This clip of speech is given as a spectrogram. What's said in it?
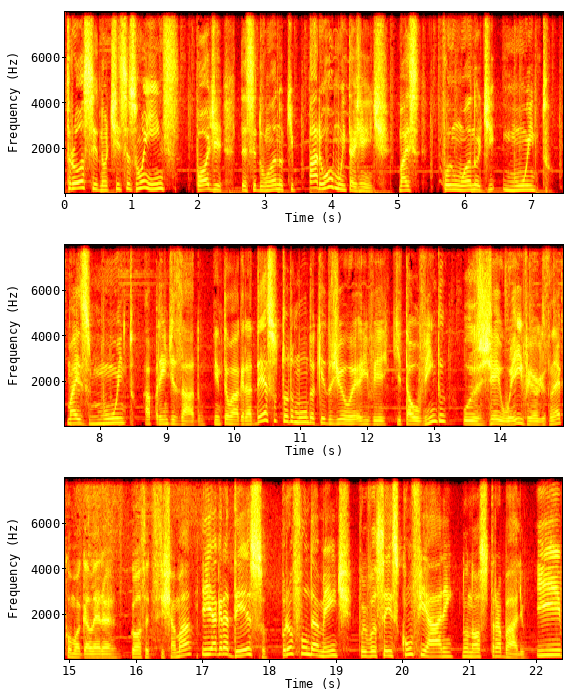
trouxe notícias ruins. Pode ter sido um ano que parou muita gente, mas foi um ano de muito, mas muito aprendizado. Então eu agradeço todo mundo aqui do J-Wave que tá ouvindo, os J-Wavers, né, como a galera gosta de se chamar, e agradeço profundamente por vocês confiarem no nosso trabalho. E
